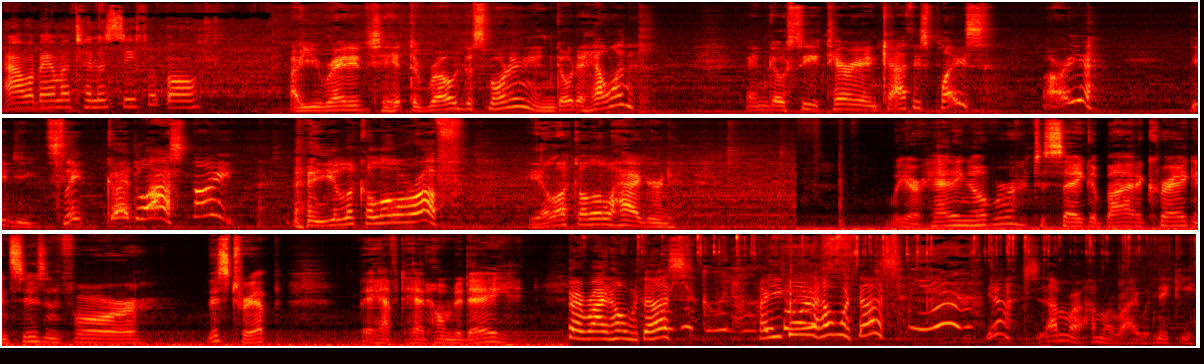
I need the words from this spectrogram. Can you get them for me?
Alabama Tennessee football. Are you ready to hit the road this morning and go to Helen? And go see Terry and Kathy's place? Are you? Did you sleep good last night? you look a little rough. You look a little haggard. We are heading over to say goodbye to Craig and Susan for this trip. They have to head home today. You gonna ride home with us? Are you going home with us? Yeah. Yeah, I'm, I'm gonna ride with Nikki.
